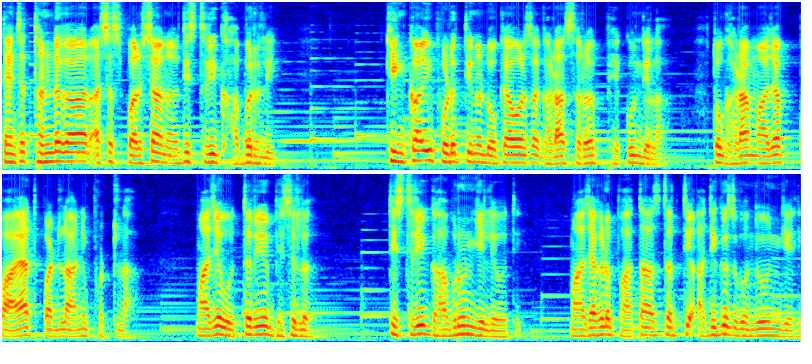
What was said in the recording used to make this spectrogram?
त्यांच्या थंडगार अशा स्पर्शानं ती स्त्री घाबरली. किंकाळी फोडत तिनं डोक्यावरचा घडा सरळ फेकून दिला. तो घडा माझ्या पायात पडला आणि फुटला. माझे उत्तरीय भिजलं. ती स्त्री घाबरून गेली होती. माझ्याकडे पाहताच तर ती अधिकच गोंधळून गेली.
